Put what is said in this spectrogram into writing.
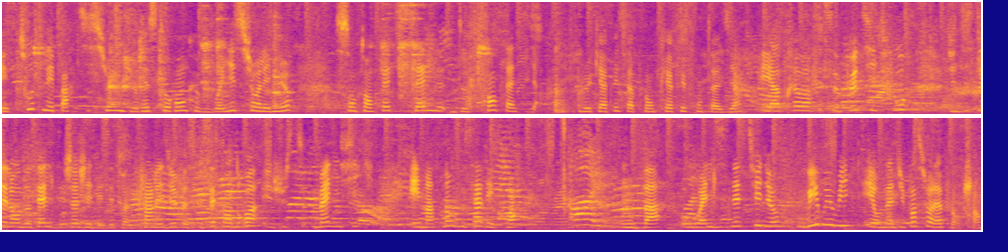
Et toutes les partitions du restaurant que vous voyez sur les murs sont en fait celles de Fantasia. Le café s'appelant Café Fantasia. Et après avoir fait ce petit tour du Disneyland Hotel, déjà j'ai des étoiles plein les yeux parce que cet endroit est juste magnifique. Et maintenant vous savez quoi? On va au Walt Disney Studio. Oui oui oui, et on a du pain sur la planche. Hein.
